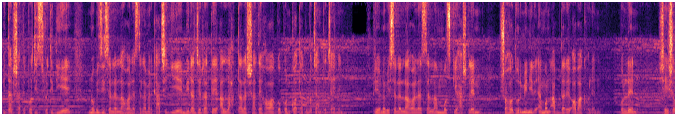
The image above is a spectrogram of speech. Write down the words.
পিতার সাথে প্রতিশ্রুতি দিয়ে নবীজি সাল্লাহ আলাইস্লামের কাছে গিয়ে মিরাজের রাতে আল্লাহ তালার সাথে হওয়া গোপন কথাগুলো জানতে চাইলেন। প্রিয় নবী সাল্লাহ আলাইসাল্লাম মুস্কি হাসলেন, সহধর্মিনীর এমন আবদারে অবাক হলেন। বললেন, সেই সব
